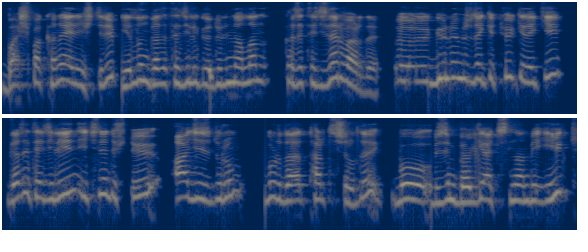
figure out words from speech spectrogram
başbakanı eleştirip yılın gazetecilik ödülünü alan gazeteciler vardı. E, günümüzdeki Türkiye'deki gazeteciliğin içine düştüğü aciz durum burada tartışıldı. Bu bizim bölge açısından bir ilk.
